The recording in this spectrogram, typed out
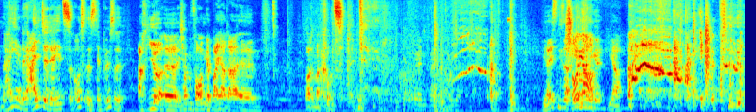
Nein, der Alte, der jetzt raus ist, der Böse. Ach hier, äh, ich habe ihn vor Augen, der Bayer da. Ähm, warte mal kurz. Wie heißt denn dieser Scheuer! ehemalige... Ja.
